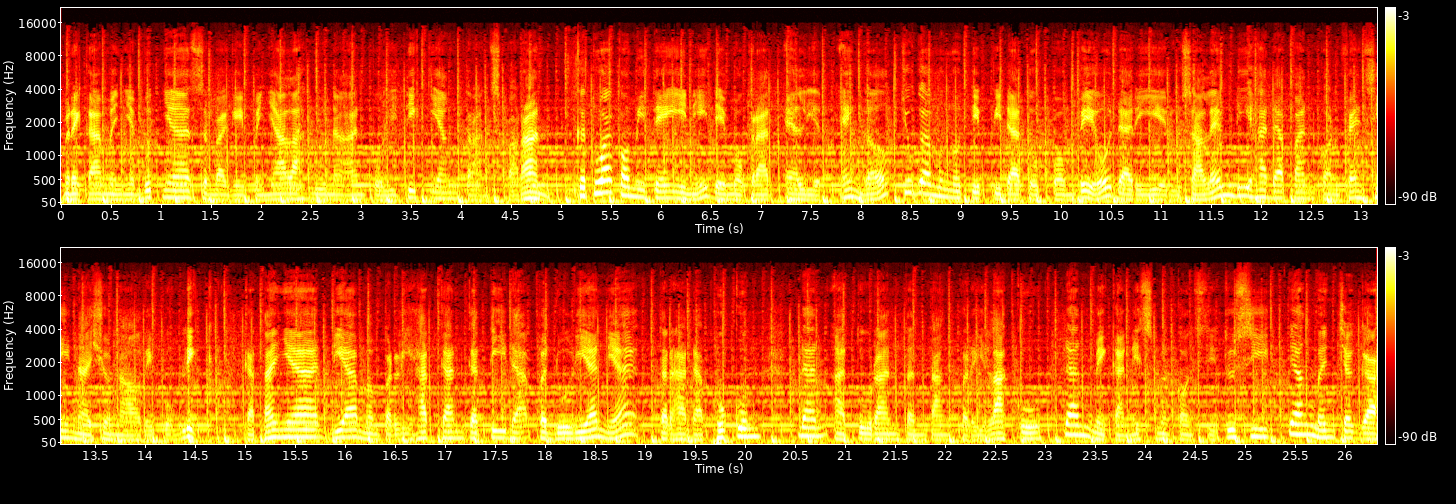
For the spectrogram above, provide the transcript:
Mereka menyebutnya sebagai penyalahgunaan politik yang transparan. Ketua komite ini, Demokrat Elliot Engel, juga mengutip pidato Pompeo Pompeo dari Yerusalem di hadapan Konvensi Nasional Republik. Katanya dia memperlihatkan ketidakpeduliannya terhadap hukum dan aturan tentang perilaku dan mekanisme konstitusi yang mencegah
